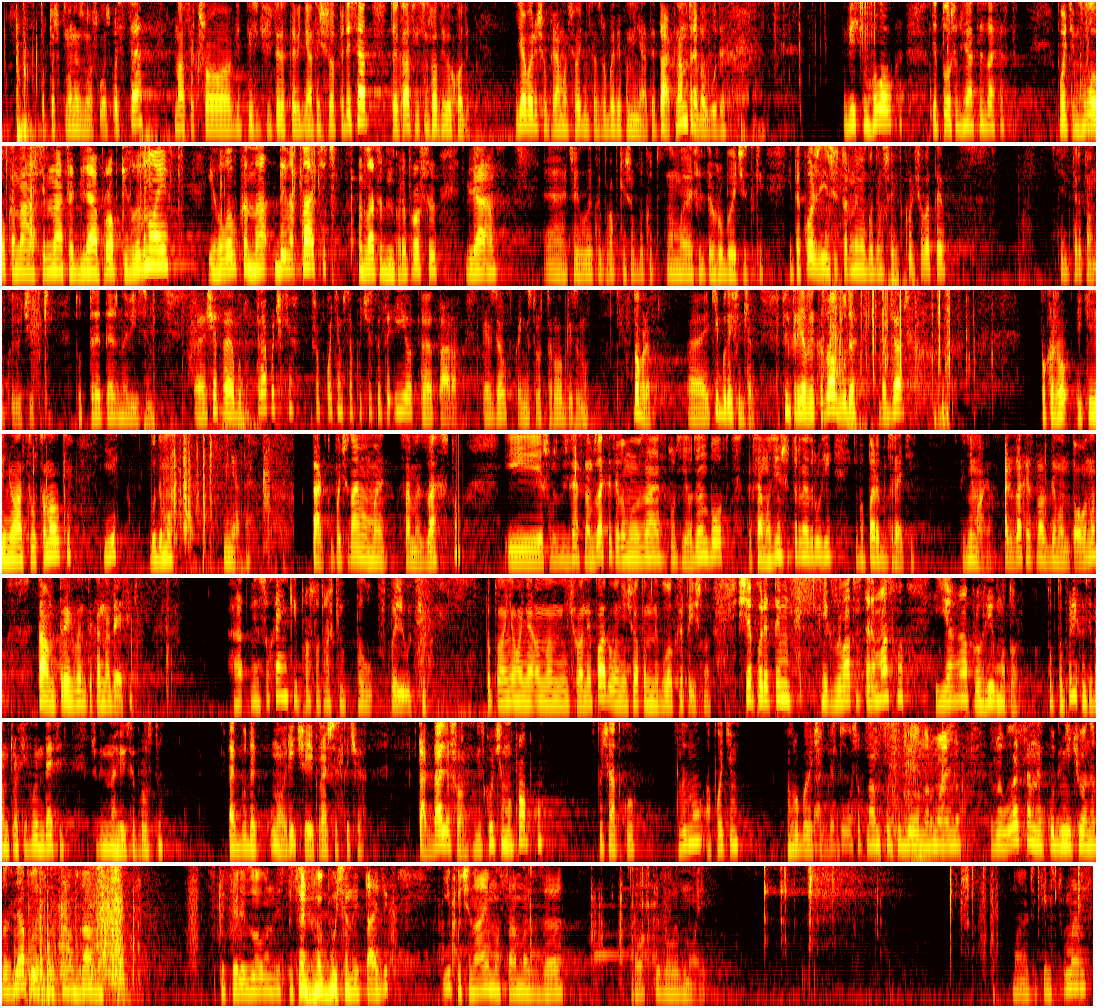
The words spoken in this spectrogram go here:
Тобто, щоб воно не зношувалось. Ось це у нас, якщо від 1400 відняти 650, то якраз 800 і виходить. Я вирішив прямо сьогодні це зробити поміняти. Так, нам треба буде 8 головка для того, щоб зняти захист. Потім головка на 17 для пробки зливної. І головка на 19, на 21, перепрошую, для е, цієї великої пробки, щоб викрутити нам е, фільтр грубої очистки. І також з іншої сторони ми будемо ще відкручувати фільтр тонкої очистки. Тут 3 теж на 8. Е, ще треба будуть тряпочки, щоб потім все почистити. І от е, тара. Я взяв каністру стару обрізану. Добре, е, який буде фільтр? Фільтр я вже казав, буде Bajaj. Покажу, які є нюанси установки, і будемо міняти. Так, то починаємо ми саме з захисту. І щоб зняти нам захист, я думаю, ви знаєте, тут є один болт, так само з іншої сторони другий і попереду третій. Знімаю. Так, захист у нас демонтовано. Там три гвинтика на 10. Він сухенький, просто трошки в, пилу, в пилюці. Тобто на нього нічого не падало, нічого там не було критично. Ще перед тим, як зливати старе масло, я прогрів мотор. Тобто проїхався там трохи хвилин 10, щоб він нагрівся просто. Так буде ну, рідше і краще стече. Так, далі що? Відкручуємо пробку. Спочатку зливну, а потім грубої очистки. Для того, щоб нам це все було нормально злилося, нікуди нічого не розляпалось, ми ставимо одразу спеціалізований, спеціально обучений тазик. І починаємо саме з пробки заливної. Маю такий інструмент.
